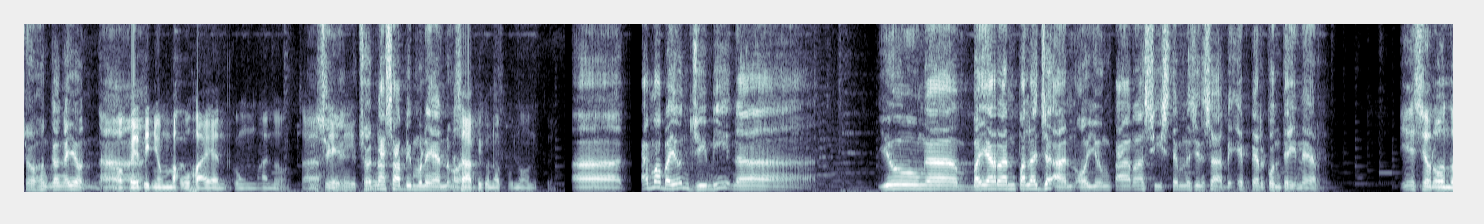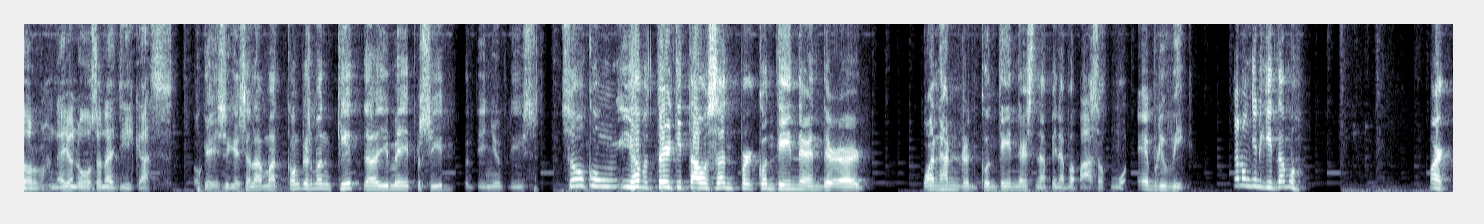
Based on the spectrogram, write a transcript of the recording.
So, hanggang ngayon. o ah, pwede niyong makuha yan kung ano, sa sige. Senate. So, o- nasabi mo na yan noon. nasabi ko na po noon. Ah, tama ba yon Jimmy, na yung ah, bayaran pala dyan o yung tara system na sinasabi, eh per container? Yes, Your Honor. Ngayon, uso na GCash. Okay, sige. Salamat. Congressman Kit, ah, you may proceed. Continue, please. So, kung you have 30,000 per container and there are 100 containers na pinapapasok mo every week, anong kinikita mo? Mark,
